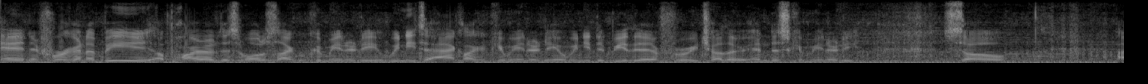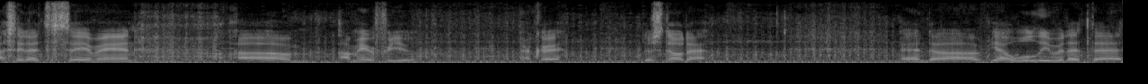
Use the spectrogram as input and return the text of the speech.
and if we're going to be a part of this motorcycle community, we need to act like a community and we need to be there for each other in this community. So I say that to say, man, um, I'm here for you. Okay? Just know that. And uh, yeah, we'll leave it at that.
